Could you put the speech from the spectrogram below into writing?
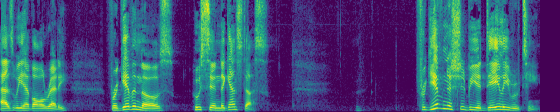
as we have already, forgiven those who sinned against us. Forgiveness should be a daily routine.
